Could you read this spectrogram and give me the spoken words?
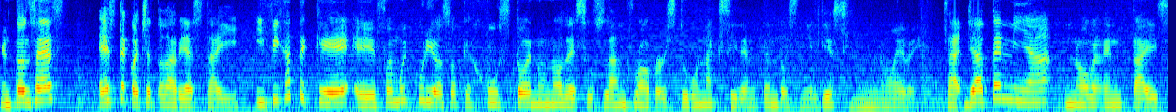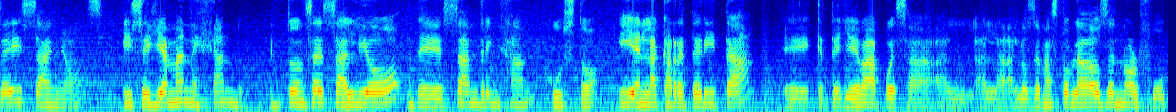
Entonces, este coche todavía está ahí. Y fíjate que eh, fue muy curioso que justo en uno de sus Land Rovers tuvo un accidente en 2019. O sea, ya tenía 96 años y seguía manejando. Entonces salió de Sandringham justo y en la carreterita eh, que te lleva pues a, los demás poblados de Norfolk,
